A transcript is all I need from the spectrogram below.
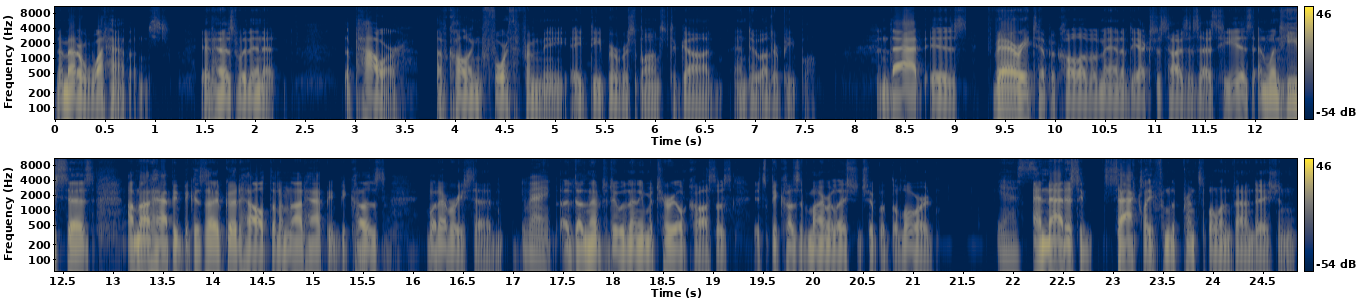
no matter what happens, it has within it the power of calling forth from me a deeper response to God and to other people. And that is very typical of a man of the exercises as he is. And when he says, I'm not happy because I have good health and I'm not happy because whatever he said, Right. it doesn't have to do with any material causes. It's because of my relationship with the Lord. Yes. And that is exactly from the principle and foundation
